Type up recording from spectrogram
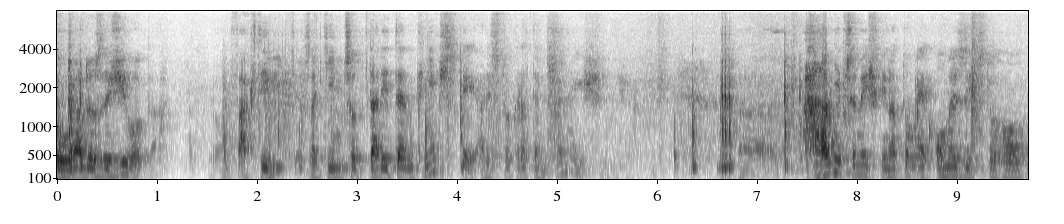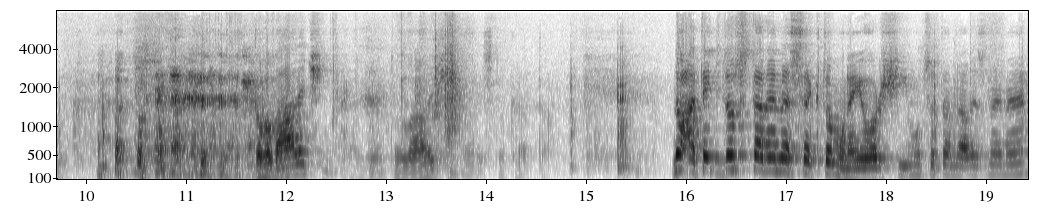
uh, radost ze života. V aktivitě. Zatímco tady ten kněžský aristokrat ten přemýšlí. A hlavně přemýšlí na tom, jak omezit toho, toho válečníka, toho válečního aristokrata. No a teď dostaneme se k tomu nejhoršímu, co tam nalezneme.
